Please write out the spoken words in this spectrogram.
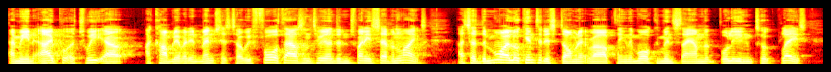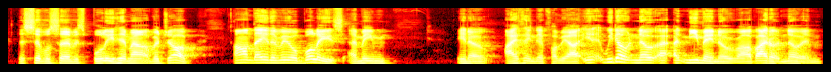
I mean, I put a tweet out. I can't believe I didn't mention this, Toby. 4,327 likes. I said, the more I look into this Dominic Raab thing, the more convinced I am that bullying took place. The civil service bullied him out of a job. Aren't they the real bullies? I mean, you know, I think they probably are. We don't know. You may know Raab. I don't know him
